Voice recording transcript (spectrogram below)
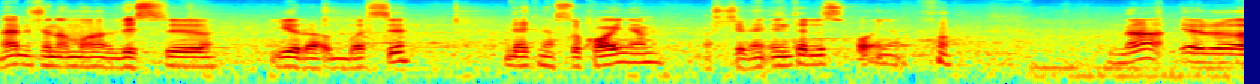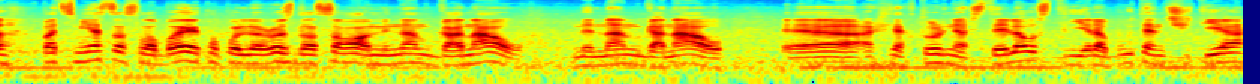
Na ir žinoma, visi yra basi, net nesu koinėm, aš čia vienintelis su koinėm. Na ir pats miestas labai populiarus dėl savo Minant Ganau Minan Ganau e, architektūrinio stiliaus, tai yra būtent šitie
